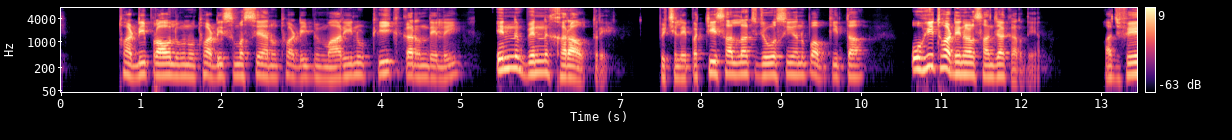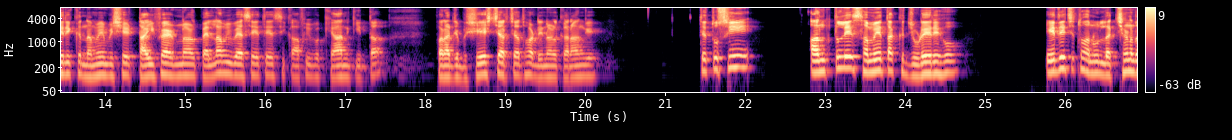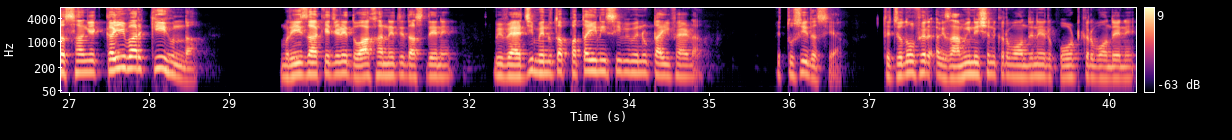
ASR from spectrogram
ਤੁਹਾਡੀ ਪ੍ਰੋਬਲਮ ਨੂੰ, ਤੁਹਾਡੀ ਸਮੱਸਿਆ ਨੂੰ, ਤੁਹਾਡੀ ਬਿਮਾਰੀ ਨੂੰ ਠੀਕ ਕਰਨ ਦੇ ਲਈ ਇਨ ਬਿਨ ਖਰਾ ਉਤਰੇ। ਪਿਛਲੇ 25 ਸਾਲਾਂ 'ਚ ਜੋ ਅਸੀਂ ਅਨੁਭਵ ਕੀਤਾ, ਉਹੀ ਤੁਹਾਡੇ ਨਾਲ ਸਾਂਝਾ ਕਰਦੇ ਹਾਂ। ਅੱਜ ਫੇਰ ਇੱਕ ਨਵੇਂ ਵਿਸ਼ੇ ਟਾਈਫਾਇਡ ਨਾਲ ਪਹਿਲਾਂ ਵੀ ਵੈਸੇ ਤੇ ਅਸੀਂ ਕਾਫੀ ਵਿਖਿਆਨ ਕੀਤਾ, ਪਰ ਅੱਜ ਵਿਸ਼ੇਸ਼ ਚਰਚਾ ਤੁਹਾਡੇ ਨਾਲ ਕਰਾਂਗੇ। ਤੇ ਤੁਸੀਂ ਅੰਤਲੇ ਸਮੇਂ ਤੱਕ ਜੁੜੇ ਰਹੋ। ਇਹਦੇ 'ਚ ਤੁਹਾਨੂੰ ਲੱਛਣ ਦੱਸਾਂਗੇ ਕਈ ਵਾਰ ਕੀ ਹੁੰਦਾ। ਮਰੀਜ਼ ਆ ਕੇ ਜਿਹੜੇ ਦਵਾਖਾਨੇ ਤੇ ਦੱਸਦੇ ਨੇ ਵੀ ਵੈਦ ਜੀ, ਮੈਨੂੰ ਤਾਂ ਪਤਾ ਹੀ ਨਹੀਂ ਸੀ ਵੀ ਮੈਨੂੰ ਟਾਈਫਾਇਡ ਆ। ਇਹ ਤੁਸੀਂ ਦੱਸਿਆ। ਤੇ ਜਦੋਂ ਫਿਰ ਐਗਜ਼ਾਮੀਨੇਸ਼ਨ ਕਰਵਾਉਂਦੇ ਨੇ, ਰਿਪੋਰਟ ਕਰਵਾਉਂਦੇ ਨੇ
